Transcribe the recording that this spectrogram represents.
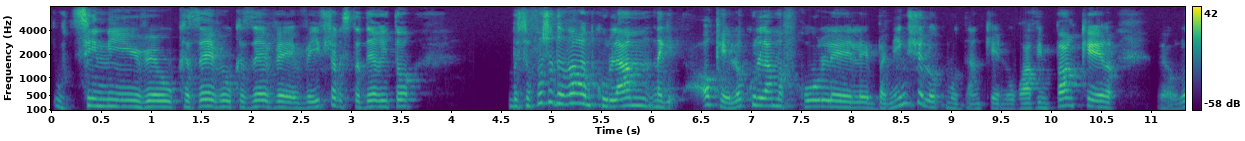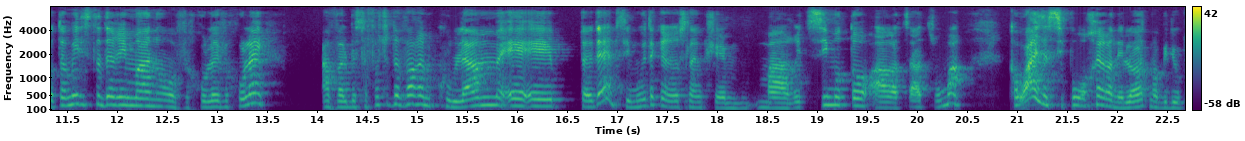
הוא ציני והוא כזה והוא כזה ו, ואי אפשר להסתדר איתו. בסופו של דבר הם כולם, נגיד, אוקיי, לא כולם הפכו לבנים שלו כמו דנקן, הוא רב עם פארקר, והוא לא תמיד הסתדר עמנו וכולי וכולי, אבל בסופו של דבר הם כולם, אה, אה, אתה יודע, הם סיימו את הקריירה שלהם כשהם מעריצים אותו הערצה עצומה. קוואי זה סיפור אחר, אני לא יודעת מה בדיוק,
